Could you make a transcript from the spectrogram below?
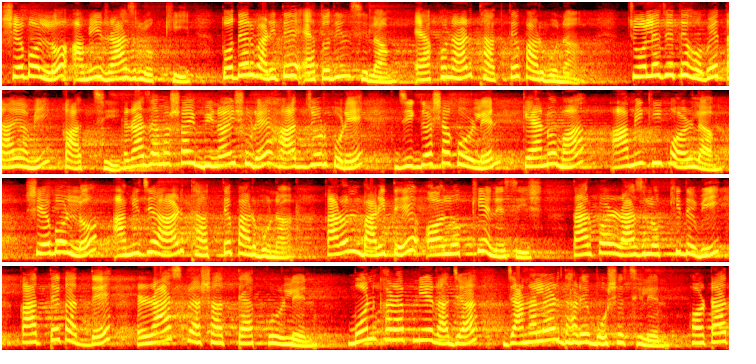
সে বলল, আমি রাজলক্ষ্মী। তোদের বাড়িতে এতদিন ছিলাম, এখন আর থাকতে পারব না। চলে যেতে হবে, তাই আমি কাঁদছি। রাজামশাই বিনয় সুরে হাত জোর করে জিজ্ঞাসা করলেন, কেন মা? আমি কি করলাম? সে বলল, আমি যে আর থাকতে পারব না, কারণ বাড়িতে অলক্ষ্মী এনেছিস। তারপর রাজলক্ষ্মী দেবী কাঁদতে কাঁদতে রাজপ্রাসাদ ত্যাগ করলেন। মন খারাপ নিয়ে রাজা জানালার ধারে বসেছিলেন। হঠাৎ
